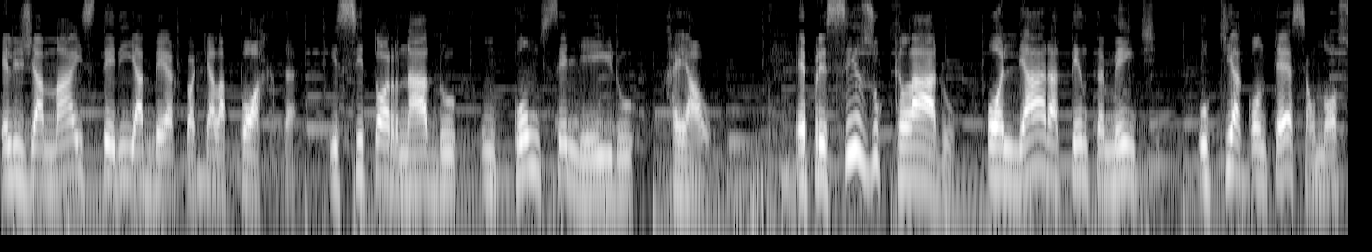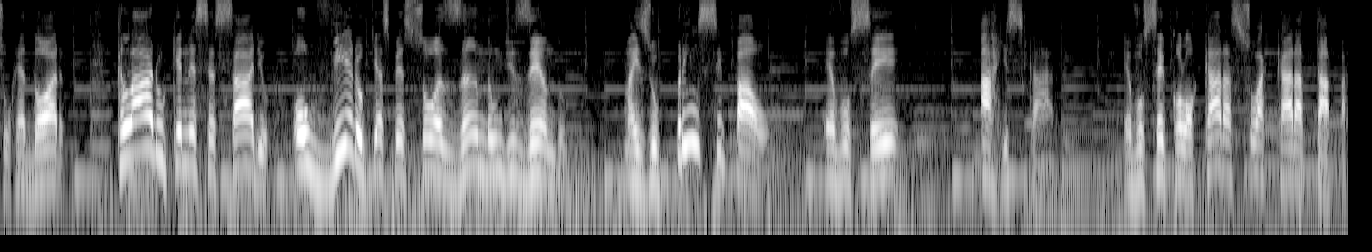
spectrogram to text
ele jamais teria aberto aquela porta e se tornado um conselheiro real. É preciso, claro, olhar atentamente o que acontece ao nosso redor. Claro que é necessário ouvir o que as pessoas andam dizendo, mas o principal é você arriscar, é você colocar a sua cara a tapa,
